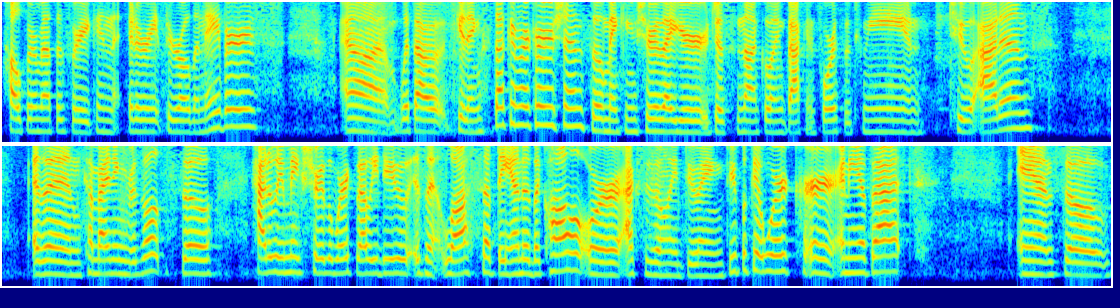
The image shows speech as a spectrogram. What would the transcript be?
helper methods where you can iterate through all the neighbors um, without getting stuck in recursion. So making sure that you're just not going back and forth between two atoms. And then combining results. So how do we make sure the work that we do isn't lost at the end of the call or accidentally doing duplicate work or any of that? And so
